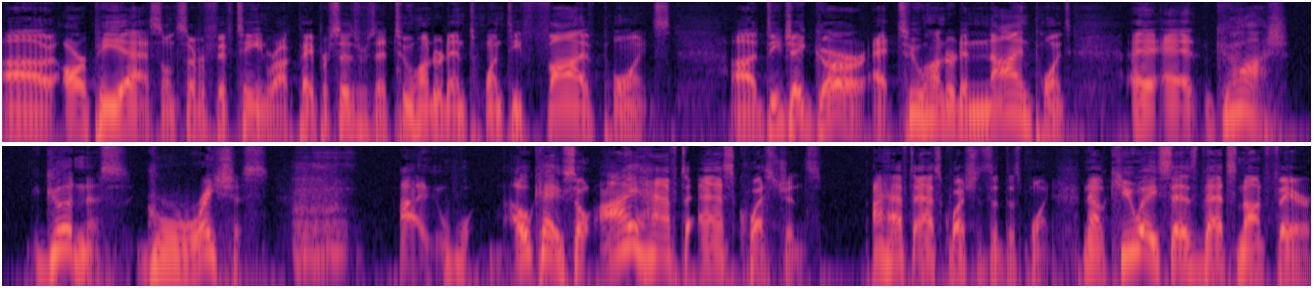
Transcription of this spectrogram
Uh, RPS on server 15. Rock, Paper, Scissors at 225 points. Uh, DJ Gurr at 209 points. And gosh, goodness gracious. I, okay, so I have to ask questions. I have to ask questions at this point. Now, QA says that's not fair.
